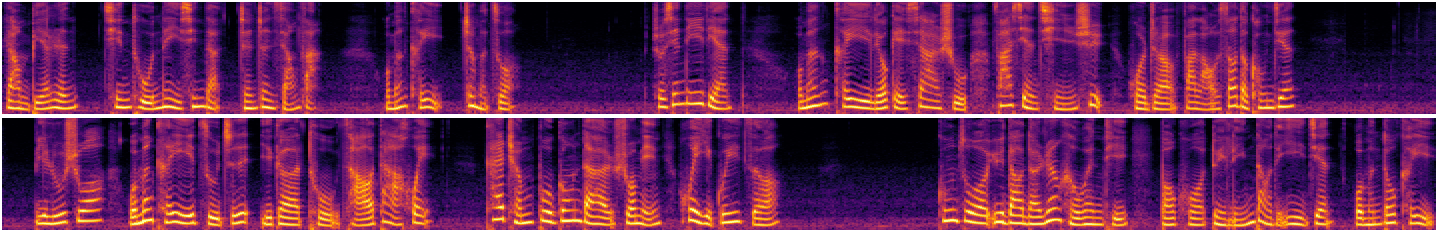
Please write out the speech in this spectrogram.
让别人倾吐内心的真正想法。我们可以这么做。首先，第一点。我们可以留给下属发现情绪或者发牢骚的空间。比如说，我们可以组织一个吐槽大会，开诚布公地说明会议规则。工作遇到的任何问题，包括对领导的意见，我们都可以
